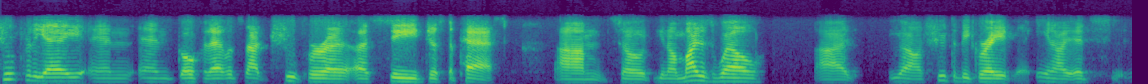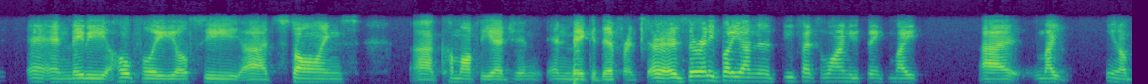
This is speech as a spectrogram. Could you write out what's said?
shoot for the A and and go for that. Let's not shoot for a, a C just to pass. Um, so you know, might as well, uh, you know, shoot to be great. You know, it's and maybe hopefully you'll see uh, Stallings uh, come off the edge and, and make a difference. Is there anybody on the defensive line you think might uh, might you know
